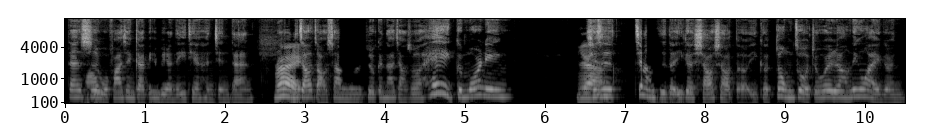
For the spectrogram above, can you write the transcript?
但是我发现改变别人的一天很简单只要早上呢就跟他讲说，Hey，Good morning。其实这样子的一个小小的一个动作，就会让另外一个人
